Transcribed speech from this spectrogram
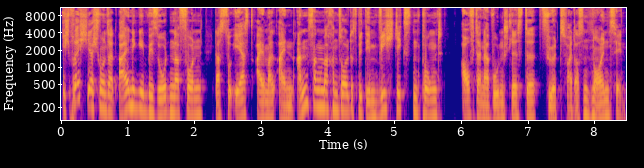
Ich spreche ja schon seit einigen Episoden davon, dass du erst einmal einen Anfang machen solltest mit dem wichtigsten Punkt auf deiner Wunschliste für 2019.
